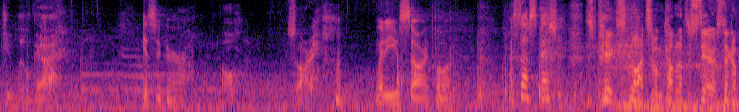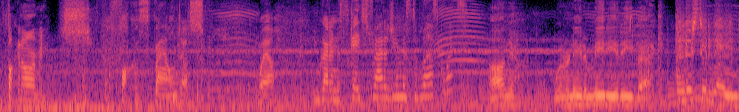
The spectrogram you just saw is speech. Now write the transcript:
Cute little guy. It's a girl. Oh, sorry. What are you sorry for? What's up, Special? There's pigs, lots of them coming up the stairs. They're gonna fucking army. Shh, the fuckers found us. Well, you got an escape strategy, Mr. Blazkowicz? Anya, we're gonna need immediate evac. Understood, William.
